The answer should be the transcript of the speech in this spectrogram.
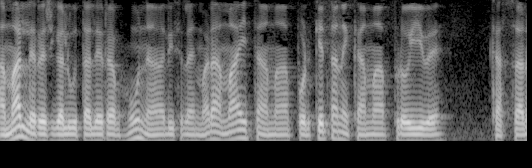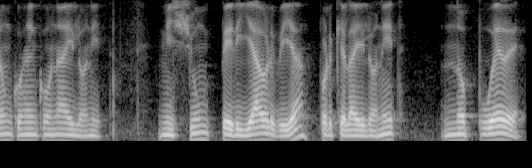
Amarle Galuta le Rabhuna, dice la Esmara, Maitama, ¿por qué Tanekama prohíbe casar a un cohen con una ilonit? Mishum peria orbia, porque la ilonit no puede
